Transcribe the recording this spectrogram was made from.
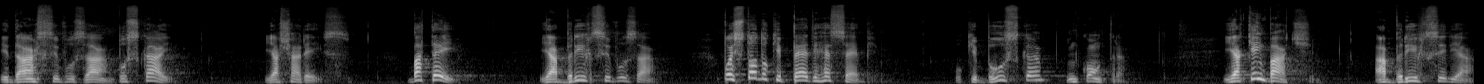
e dar-se-vos-á, buscai, e achareis, batei, e abrir-se-vos-á. Pois todo o que pede, recebe. O que busca, encontra. E a quem bate, abrir-se-lhe-á.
